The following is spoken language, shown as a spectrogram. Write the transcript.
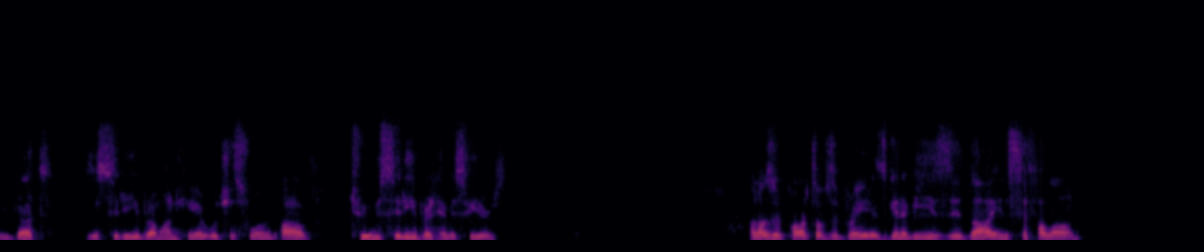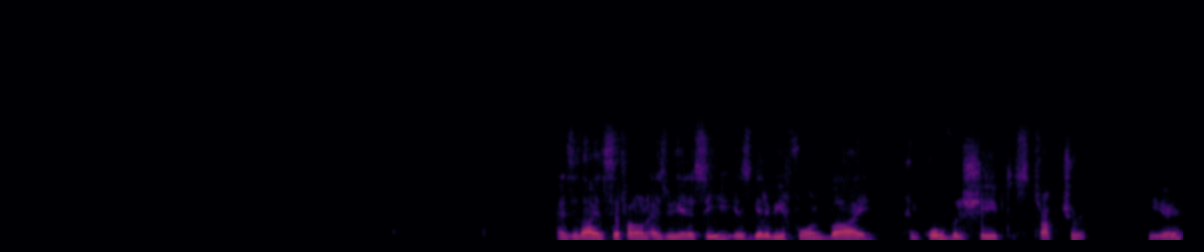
We got the cerebrum on here, which is formed of two cerebral hemispheres. Another part of the brain is going to be the diencephalon. And the diencephalon, as you're going to see, is going to be formed by an oval-shaped structure here.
